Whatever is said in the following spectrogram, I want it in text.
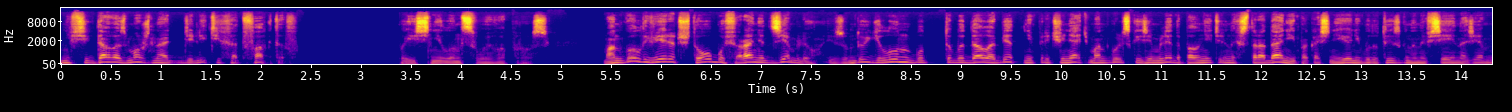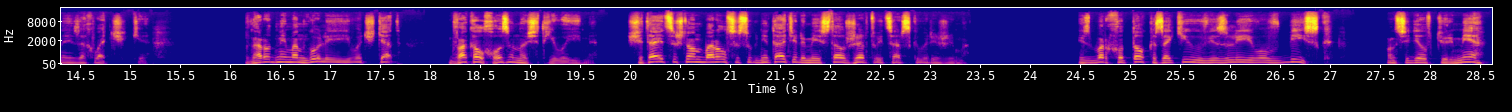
Не всегда возможно отделить их от фактов», — пояснил он свой вопрос. Монголы верят, что обувь ранит землю, и Зундуй-Гелун будто бы дал обет не причинять монгольской земле дополнительных страданий, пока с нее не будут изгнаны все иноземные захватчики. В народной Монголии его чтят. Два колхоза носят его имя. Считается, что он боролся с угнетателями и стал жертвой царского режима. Из Бархото казаки увезли его в Бийск. Он сидел в тюрьме,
